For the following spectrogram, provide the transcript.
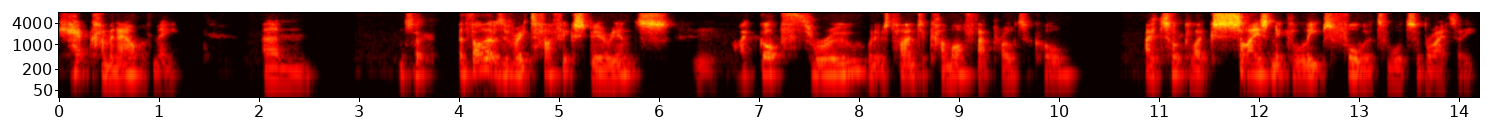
kept coming out of me. Um, and so I thought that was a very tough experience. Mm. I got through when it was time to come off that protocol. I took like seismic leaps forward towards sobriety.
